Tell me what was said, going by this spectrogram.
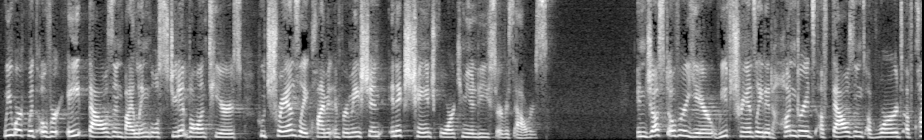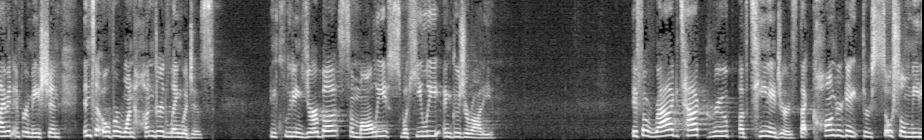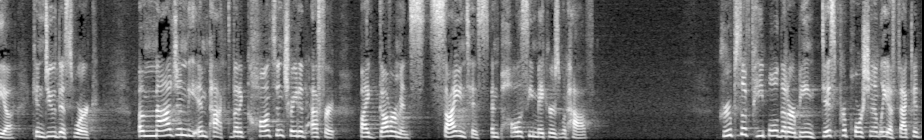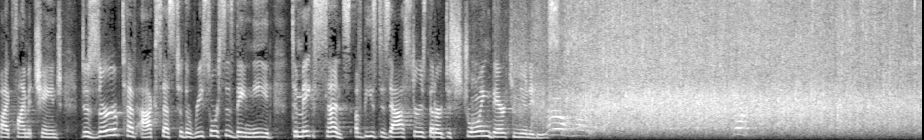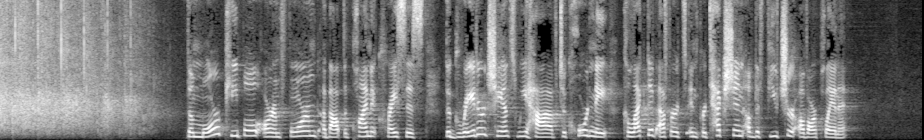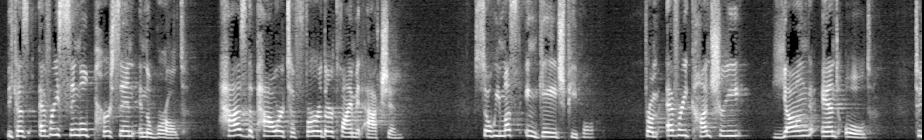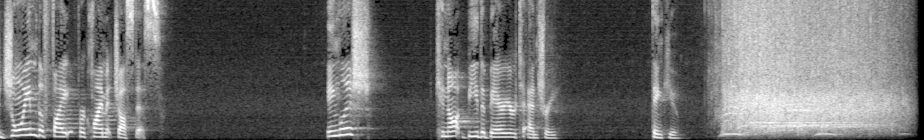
We work with over 8,000 bilingual student volunteers who translate climate information in exchange for community service hours. In just over a year, we've translated hundreds of thousands of words of climate information into over 100 languages, including Yoruba, Somali, Swahili, and Gujarati. If a ragtag group of teenagers that congregate through social media can do this work, imagine the impact that a concentrated effort by governments, scientists, and policymakers would have. Groups of people that are being disproportionately affected by climate change deserve to have access to the resources they need to make sense of these disasters that are destroying their communities. The more people are informed about the climate crisis, the greater chance we have to coordinate collective efforts in protection of the future of our planet. Because every single person in the world has the power to further climate action. So we must engage people from every country, young and old, to join the fight for climate justice. English cannot be the barrier to entry. Thank you.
